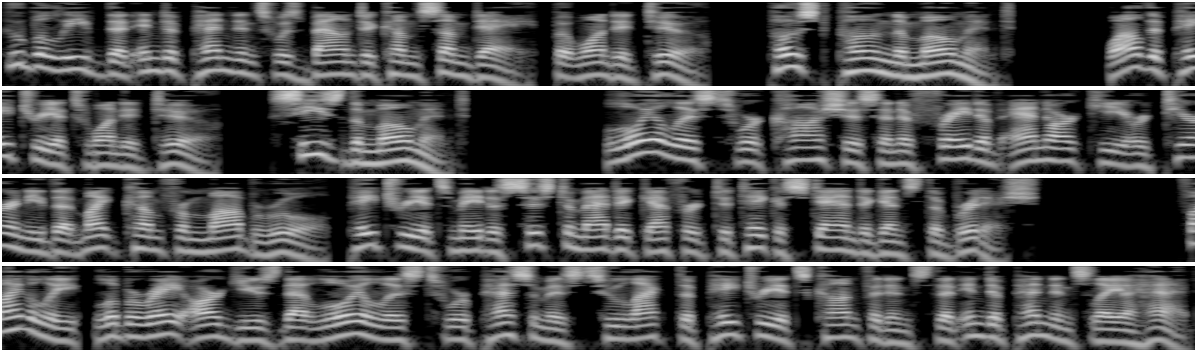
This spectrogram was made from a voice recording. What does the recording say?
who believed that independence was bound to come some day, but wanted to «postpone the moment», while the patriots wanted to «seize the moment». Loyalists were cautious and afraid of anarchy or tyranny that might come from mob rule. Patriots made a systematic effort to take a stand against the British. Finally, Le argues that Loyalists were pessimists who lacked the Patriots' confidence that independence lay ahead.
